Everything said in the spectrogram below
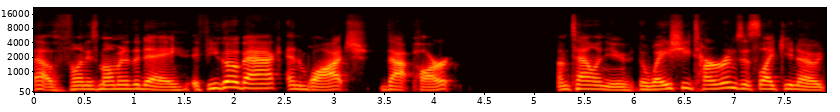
that was the funniest moment of the day. If you go back and watch that part, I'm telling you, the way she turns, it's like, you know,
